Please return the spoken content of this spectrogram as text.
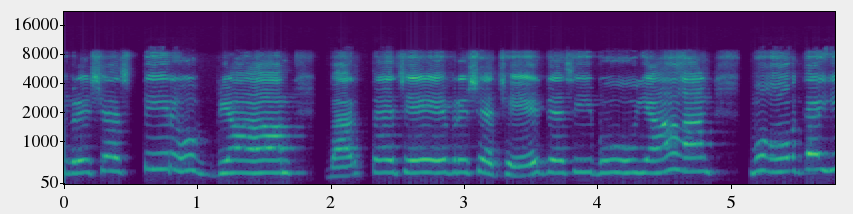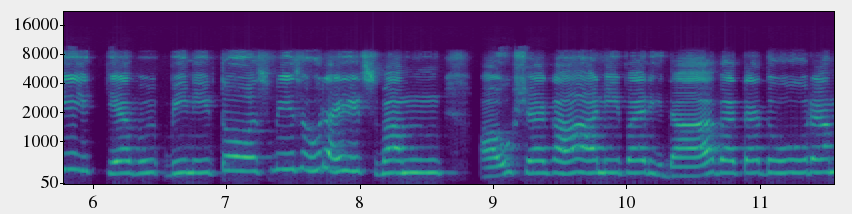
वृषस्थिरुभ्यां वर्तचे वृषछेदसि भूयान् मोदयित्य विनीतोऽस्मि सुरैस्वम् औषगानि परिधावत दूरं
